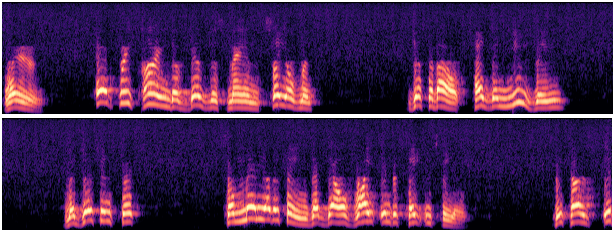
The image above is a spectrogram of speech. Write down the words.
wares. Every kind of businessman, salesman, just about, has been using magician's tricks, so many other things that delve right into Satan's field. Because it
